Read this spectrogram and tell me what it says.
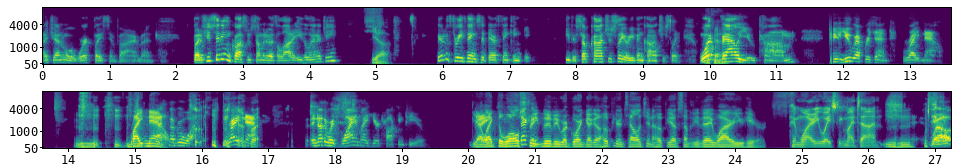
a general workplace environment. But if you're sitting across from someone who has a lot of eagle energy, yeah. Here are the three things that they're thinking either subconsciously or even consciously. What okay. value, Tom, do you represent right now? Mm-hmm. right now. That's number one. Right now. right. In other words, why am I here talking to you? Yeah, right? like the Wall Second, Street movie where Gordon goes, I hope you're intelligent. I hope you have something today. Why are you here? And why are you wasting my time? Mm-hmm. Well,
